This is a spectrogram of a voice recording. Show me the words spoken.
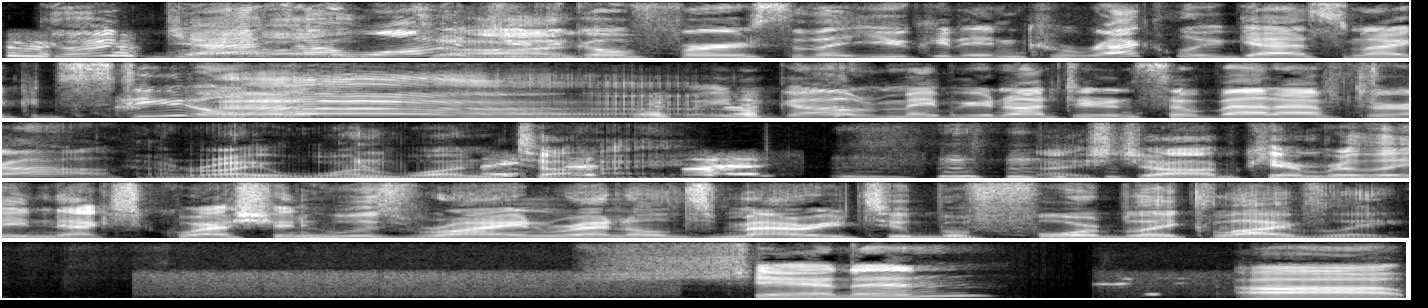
Good guess. I Well wanted you to go first so that you could incorrectly guess and I could steal. But Ah. way to go. Maybe you're not doing so bad after all. All right, one one tie. Nice job, Kimberly. Next question: Who was Ryan Reynolds married to before Blake Lively? Shannon, uh,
